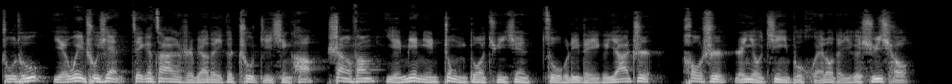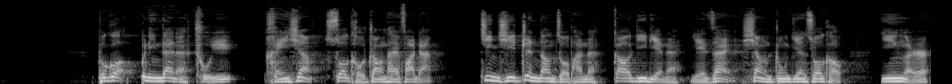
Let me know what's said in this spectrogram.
主图也未出现这个价格指标的一个触底信号，上方也面临众多均线阻力的一个压制，后市仍有进一步回落的一个需求。不过布林带呢处于横向缩口状态发展，近期震荡走盘呢高低点呢也在向中间缩口，因而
